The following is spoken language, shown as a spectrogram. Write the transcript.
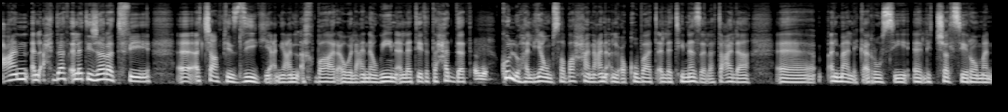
عن الأحداث التي جرت في ال Champions League يعني عن الأخبار أو العناوين التي تتحدث كلها اليوم صباحا عن العقوبات التي نزلت على آه، المالك الروسي آه، لتشيلسي رومان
